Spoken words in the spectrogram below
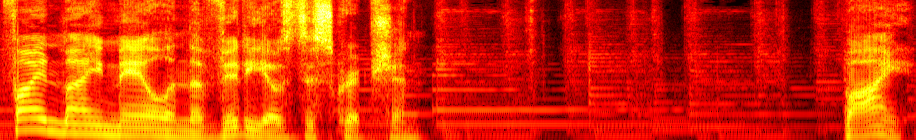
Find my email in the video's description. Bye.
